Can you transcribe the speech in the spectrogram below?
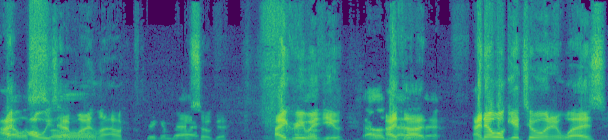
I That was always have mine loud. Freaking It bad. was so good. I agree I with love you. I, I I, thought- that. I know we'll get to it when it was,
